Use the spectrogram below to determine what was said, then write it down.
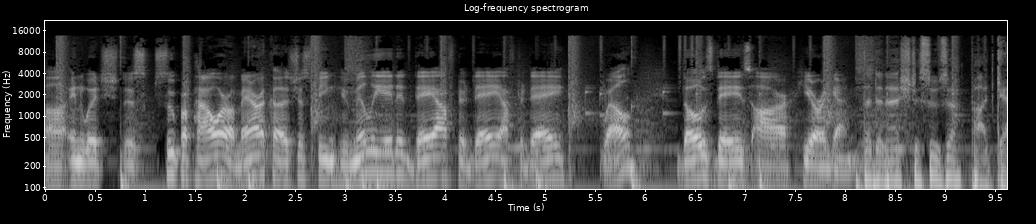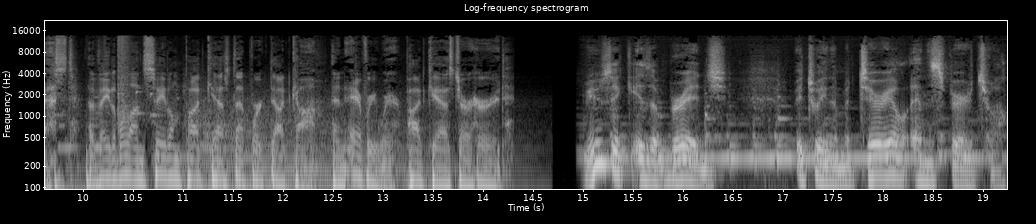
uh, in which this superpower, America, is just being humiliated day after day after day. Well, those days are here again. The Dinesh D'Souza Podcast, available on SalemPodcastNetwork.com and everywhere podcasts are heard. Music is a bridge between the material and the spiritual.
